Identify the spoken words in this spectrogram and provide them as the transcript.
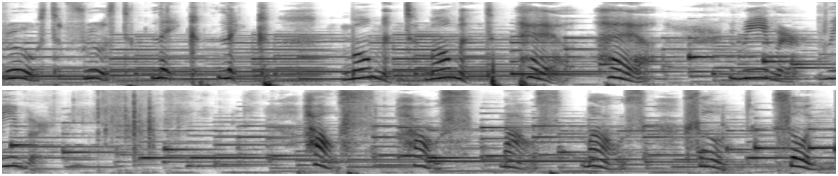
Frost, frost, lake, lake. Moment, moment, hair, hair. River, river. House, house, mouse, mouse. Sound, sound.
